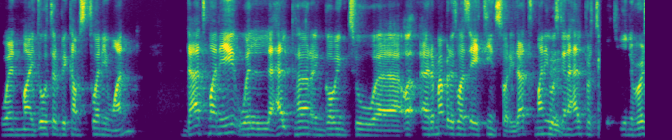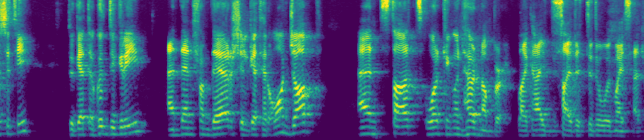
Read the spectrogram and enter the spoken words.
when my daughter becomes 21 that money will help her in going to uh, i remember it was 18 sorry that money was mm. going to help her to to university to get a good degree. And then from there she'll get her own job and start working on her number like i decided to do with myself.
